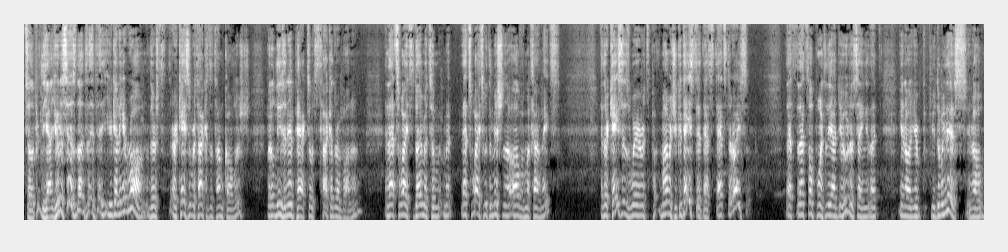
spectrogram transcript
So the, the Yehuda says no, you're getting it wrong. There's there are cases where taka is a tam kolish, but it leaves an impact, so it's taka rabbanon, and that's why it's to that's why it's with the Mishnah of machametz. And there are cases where it's mamish you can taste it. That's that's the Raisa. That's that's the whole point of the Yehuda saying that you know you're you're doing this. You know,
